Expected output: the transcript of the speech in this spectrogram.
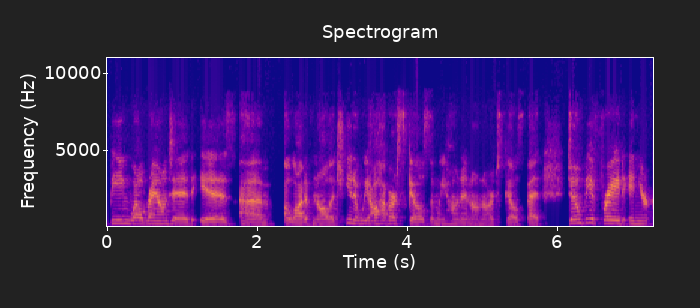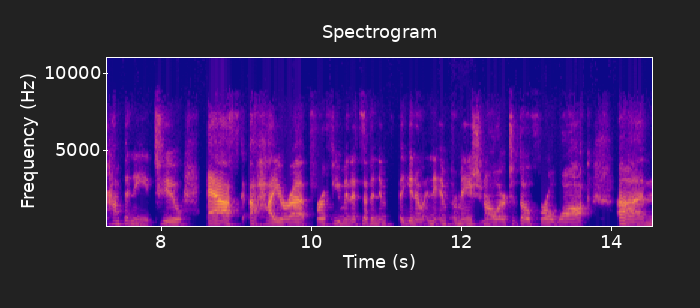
being well rounded is um, a lot of knowledge. You know, we all have our skills and we hone in on our skills, but don't be afraid in your company to ask a higher up for a few minutes of an, you know, an informational or to go for a walk, um,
